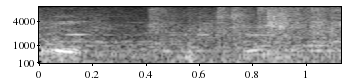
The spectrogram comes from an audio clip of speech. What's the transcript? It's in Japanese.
何?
